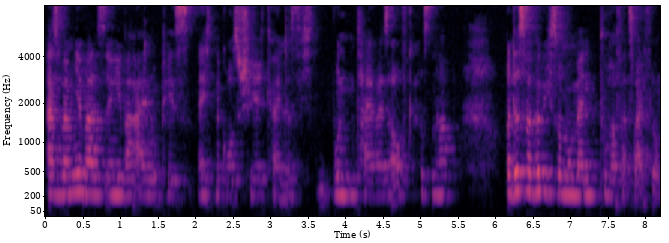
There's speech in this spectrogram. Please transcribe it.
Also bei mir war das irgendwie bei allen OPs echt eine große Schwierigkeit, Mhm. dass ich Wunden teilweise aufgerissen habe. Und das war wirklich so ein Moment purer Verzweiflung.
